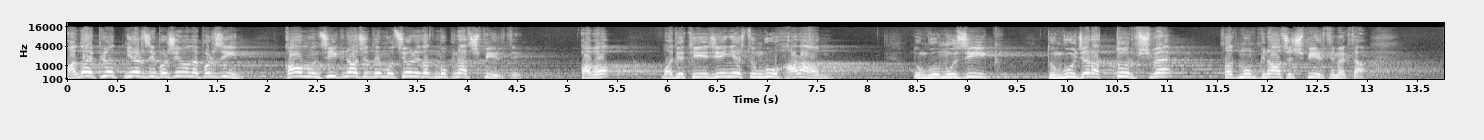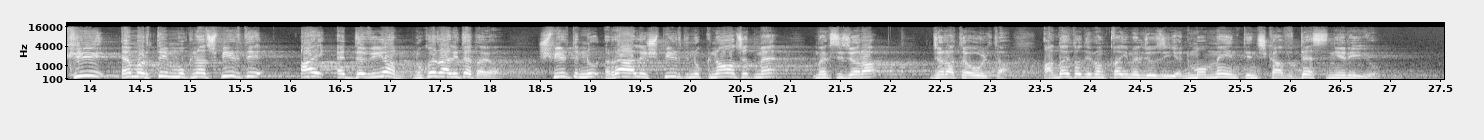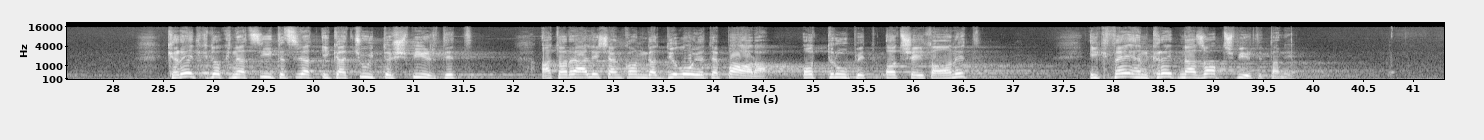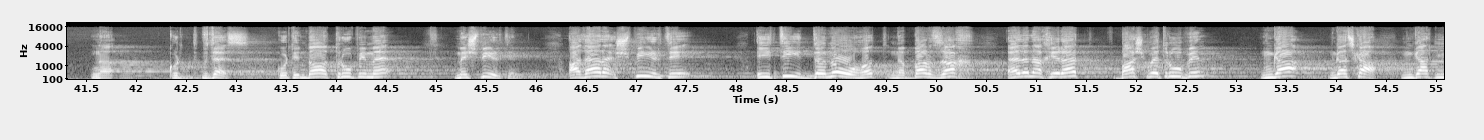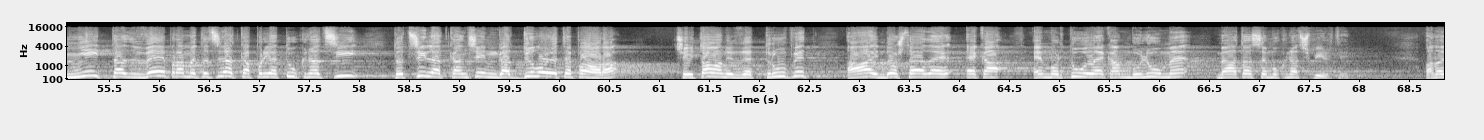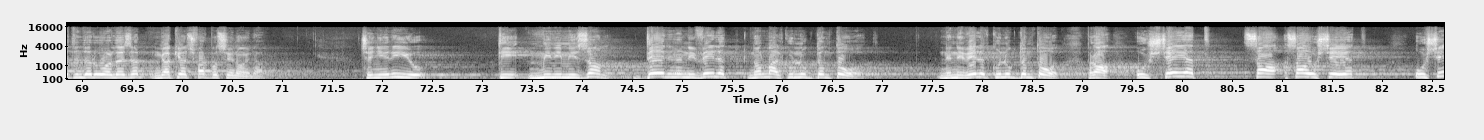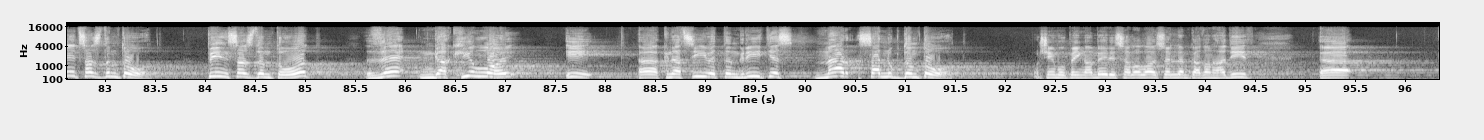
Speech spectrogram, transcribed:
Andaj plot njerëz për shembull e përzin. Ka mundësi kënaqet emocioni thotë m'u knaq shpirti. Apo, madje ti i gjen njerëz tu ngu haram, tu ngu muzikë, tu ngu gjëra t'turpshme, thot mu më knaqet shpirti me këta. Ky emërtim m'u knaq shpirti, ai e devijon, nuk është realitet ajo. Shpirti, nuk, reali shpirti nuk knaqet me, me kësi gjëra, gjërat e ulta. Andaj thot Ibn Kajjim el-Xhevzije, në momentin që ka vdes njeriu, Krejt këto knaqsi të cilat i ka qujt të shpirtit Ato realisht janë konë nga dy llojet e para O të trupit, o të shejtanit I kthehen krejt në azab të shpirtit tani Në kur vdes Kur t'i nda trupi me, me shpirtin Atëherë shpirti i tij dënohet në berzah edhe në ahiret bashkë me trupin nga nga çka nga të njëjtat vepra me të cilat ka përjetuar kënaqësi të cilat kanë qenë nga dy llojet e para t'shejtanit dhe trupit a ai ndoshta edhe e ka emërtu dhe e ka mbulu me me ata se m'u kënaq shpirti andaj të nderuar vllezër nga kjo çfarë po synojna që njeriu t'i minimizon deri në nivelet normal ku nuk dëmtohet. Në nivelet ku nuk dëmtohet. Pra, ushqehet sa sa ushqehet, ushqehet sa s'dëmtohet. Pin sa s'dëmtohet dhe nga ky lloj i kënaqësive të ngritjes merr sa nuk dëmtohet. Për shembull Pejgamberi sallallahu alajhi wasallam ka thënë hadith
